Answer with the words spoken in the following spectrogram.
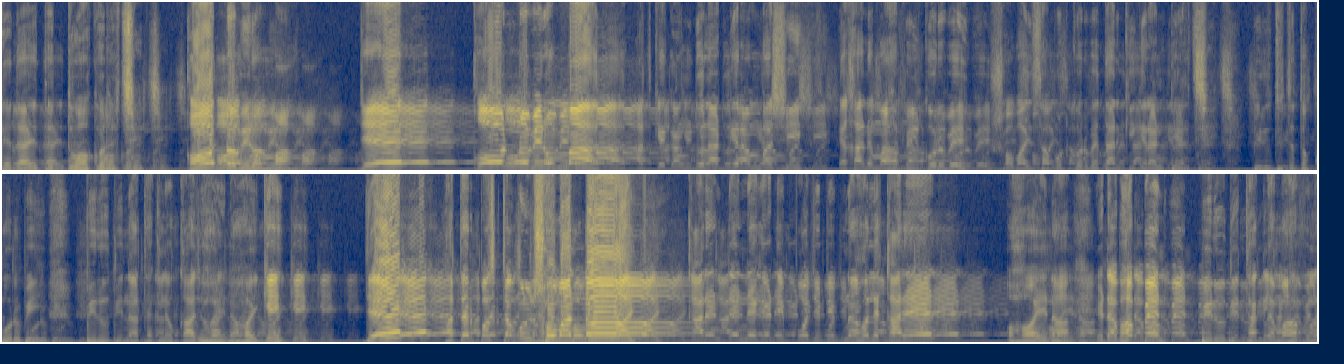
হেদায়েতের দোয়া করেছে। কোন নবীর উম্মা যে কোন নবীর উম্মাত আজকে গাংদোলাট গ্রামবাসী এখানে মাহফিল করবে সবাই সাপোর্ট করবে তার কি গ্যারান্টি আছে? বিরোধিতা তো করবেই। বিরোধী না থাকলেও কাজ হয় না হয় কি? যে হাতের পাঁচটা আঙুল সমান নয়। কারেন্টের নেগেটিভ পজিটিভ না হলে কারেন্ট হয় না। এটা ভাববেন? বিরোধী থাকলে মাহফিল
